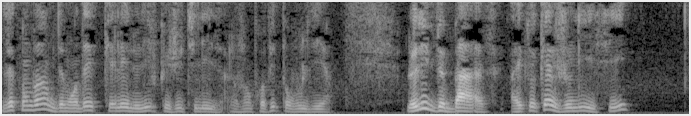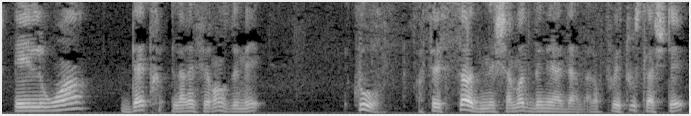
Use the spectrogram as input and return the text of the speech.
Vous êtes nombreux à me demander quel est le livre que j'utilise. Alors j'en profite pour vous le dire. Le livre de base avec lequel je lis ici est loin d'être la référence de mes cours. C'est Sod Neshamot Bene Adam. Alors vous pouvez tous l'acheter,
